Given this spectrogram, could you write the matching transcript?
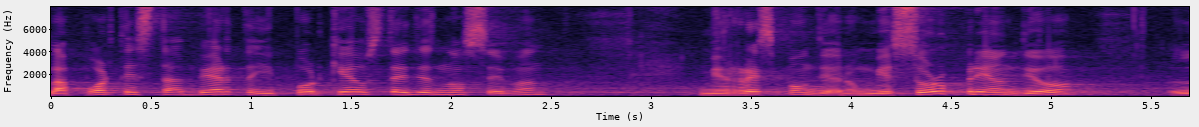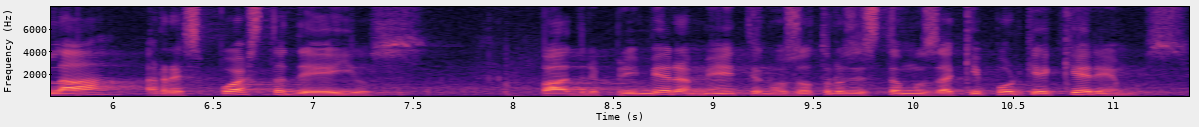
a porta está aberta. E por que ustedes não se vão? Me responderam. Me surpreendeu a resposta de eles. Padre, primeiramente, nós estamos aqui porque queremos.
